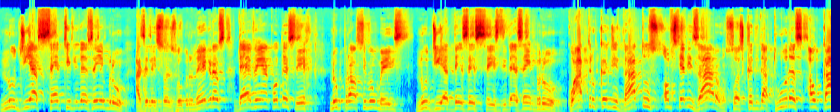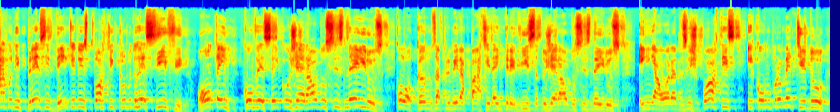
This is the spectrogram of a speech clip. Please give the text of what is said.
no dia 7 de dezembro. As eleições rubro-negras devem acontecer no próximo mês, no dia 16 de dezembro. Quatro candidatos oficializados oficializaram suas candidaturas ao cargo de presidente do Esporte Clube do Recife. Ontem conversei com Geraldo Cisneiros. Colocamos a primeira parte da entrevista do Geraldo Cisneiros em A Hora dos Esportes e, como prometido,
